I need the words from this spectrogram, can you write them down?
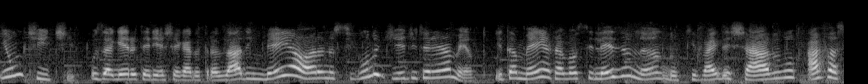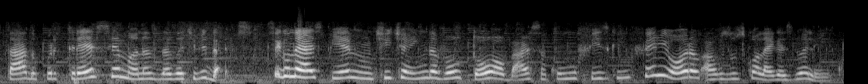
e um Tite. O zagueiro teria chegado atrasado em meia hora no segundo dia de treinamento e também acabou se lesionando, o que vai deixá-lo afastado por três semanas das atividades. Segundo a ESPN, um Tite ainda voltou ao Barça com um físico inferior aos dos colegas do elenco.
